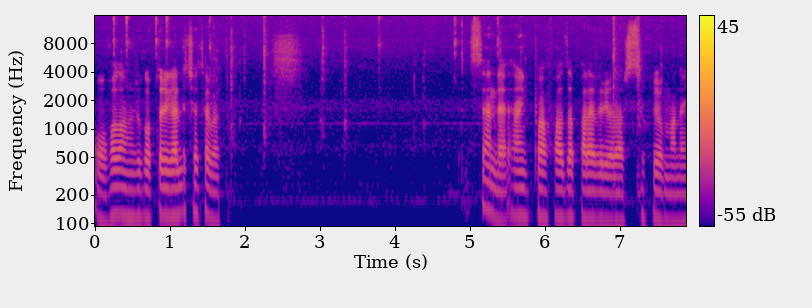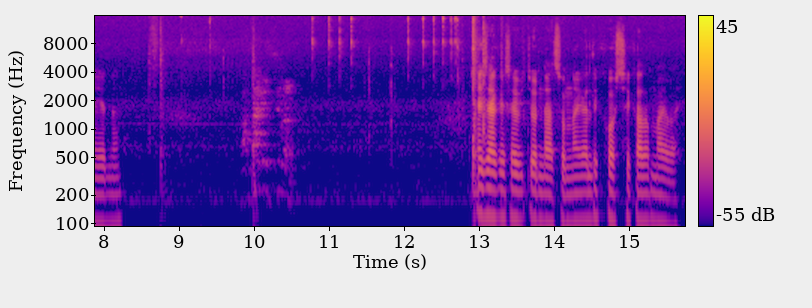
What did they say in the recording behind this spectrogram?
Oha lan helikopter geldi chat hemen. Sen de hangi fazla para veriyorlar sıkıyor bana yerden. Neyse arkadaşlar videonun daha sonuna geldik. Hoşçakalın bay bay.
